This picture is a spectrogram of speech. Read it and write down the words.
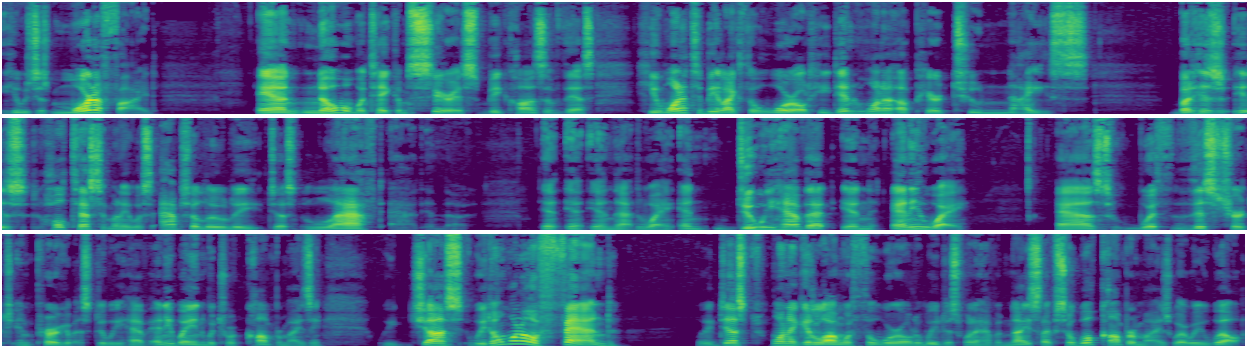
he was just mortified. And no one would take him serious because of this. He wanted to be like the world. He didn't want to appear too nice but his his whole testimony was absolutely just laughed at in the in, in, in that way. And do we have that in any way, as with this church in Pergamus? Do we have any way in which we're compromising? We just we don't want to offend. We just want to get along with the world, and we just want to have a nice life. So we'll compromise where we will.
